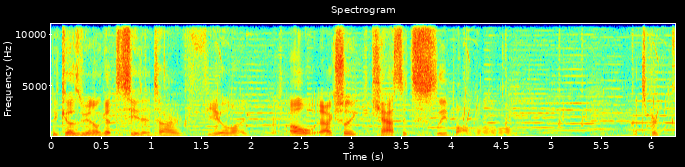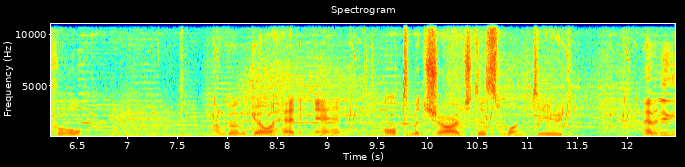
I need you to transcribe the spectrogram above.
because we don't get to see the entire field. I, oh, it actually casted sleep on one of them. That's pretty cool. I'm going to go ahead and ultimate charge this one, dude. Have an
